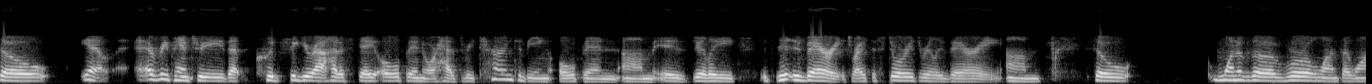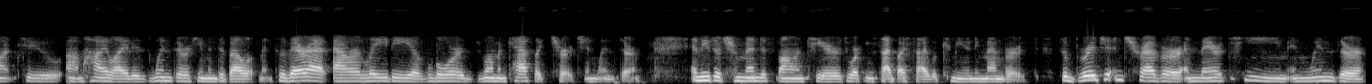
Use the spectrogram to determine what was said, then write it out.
so, you know, every pantry that could figure out how to stay open or has returned to being open um, is really, it, it, varies, right? The stories really vary. Um, so one of the rural ones I want to um, highlight is Windsor Human Development. So they're at Our Lady of Lourdes Roman Catholic Church in Windsor. And these are tremendous volunteers working side by side with community members. So Bridget and Trevor and their team in Windsor,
